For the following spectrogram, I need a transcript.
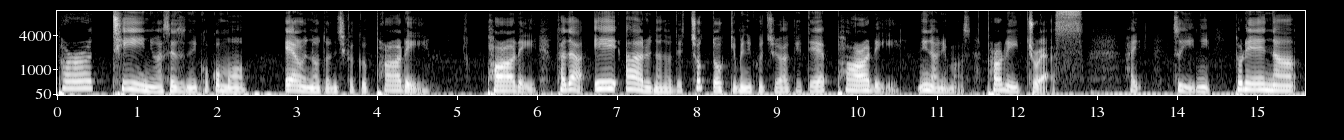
パーティーにはせずに、ここも L の音に近く、party。party。ただ、AR なので、ちょっと大きめに口を開けて、party になります。party dress。はい。次に、トレーナー。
